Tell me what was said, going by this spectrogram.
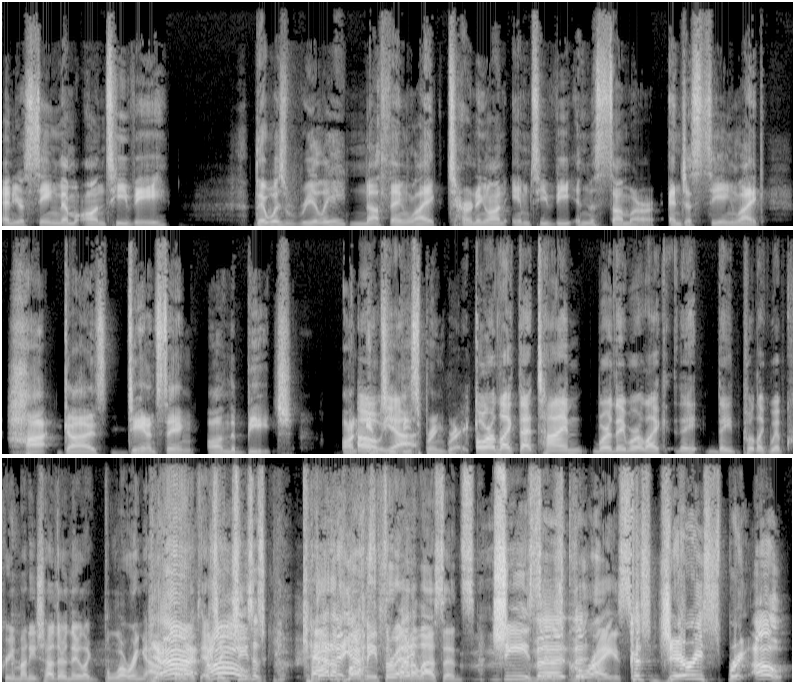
and you're seeing them on TV, there was really nothing like turning on MTV in the summer and just seeing like hot guys dancing on the beach on Oh, MTV yeah. Spring Break. Or like that time where they were like they they put like whipped cream on each other and they're like blurring out. Yeah! the, like, it's like Oh! Jesus catapult yes, me through like, adolescence. Jesus the Christ. Because Jerry Spring, oh,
